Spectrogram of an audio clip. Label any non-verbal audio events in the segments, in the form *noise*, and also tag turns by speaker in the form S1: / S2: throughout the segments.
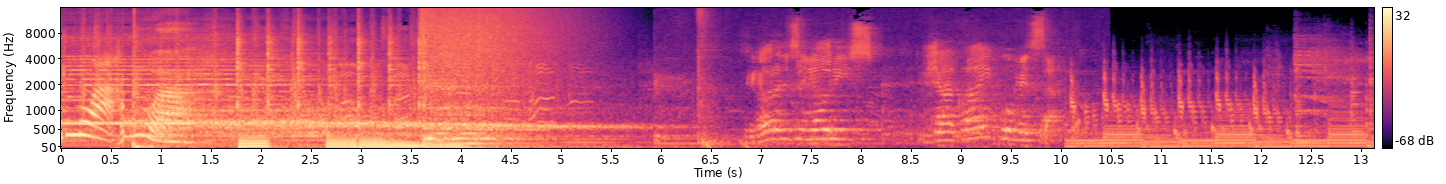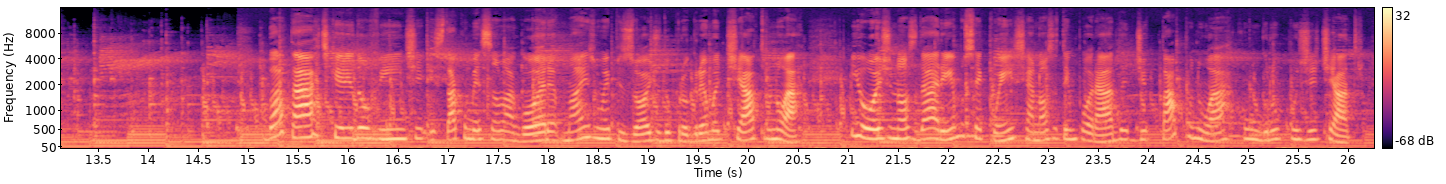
S1: Teatro no ar. No ar.
S2: Senhoras e senhores, já vai começar.
S3: Boa tarde, querido ouvinte. Está começando agora mais um episódio do programa Teatro no Ar. E hoje nós daremos sequência à nossa temporada de Papo no Ar com grupos de teatro.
